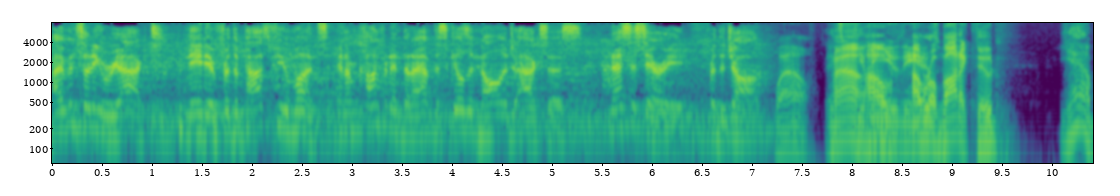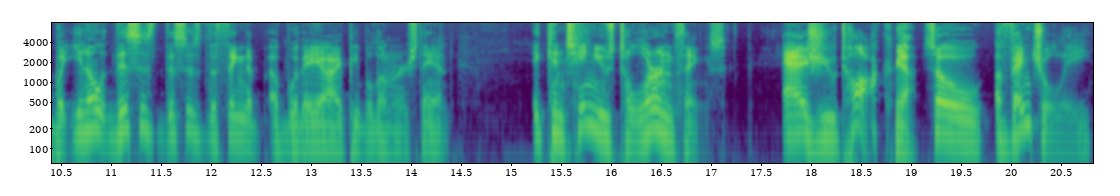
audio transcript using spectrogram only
I've been studying React Native for the past few months, and I'm confident that I have the skills and knowledge access necessary for the job. Wow. It's wow, giving how, you the how robotic, dude. Yeah, but you know, this is this is the thing that uh, with AI people don't understand. It continues to learn things as you talk. Yeah. So eventually,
